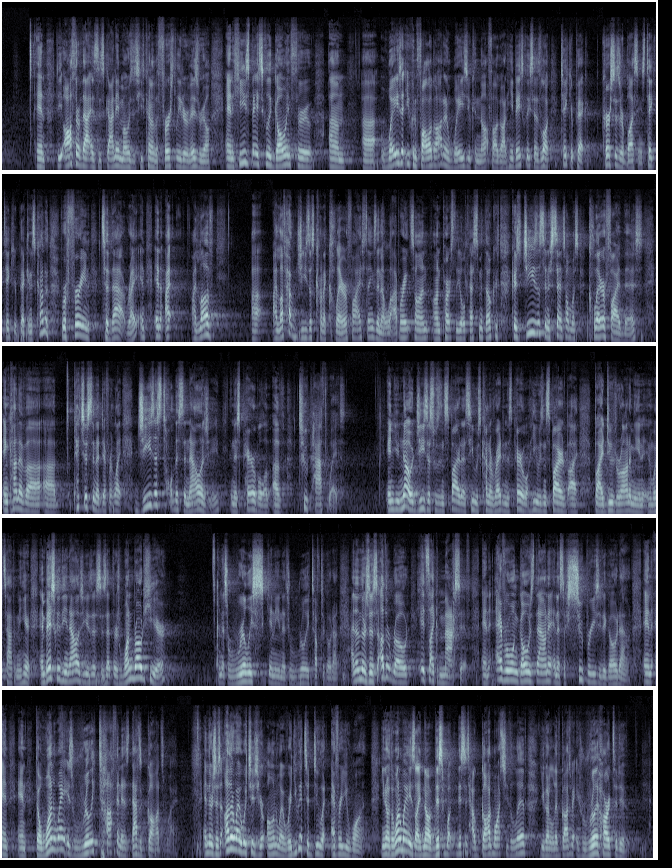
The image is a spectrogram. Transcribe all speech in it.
And the author of that is this guy named Moses. He's kind of the first leader of Israel. And he's basically going through um, uh, ways that you can follow God and ways you cannot follow God. He basically says, look, take your pick. Curses or blessings. Take, take your pick. And it's kind of referring to that, right? And, and I, I love. Uh, I love how Jesus kind of clarifies things and elaborates on, on parts of the Old Testament, though, because Jesus, in a sense, almost clarified this and kind of uh, uh, pitched this in a different light. Jesus told this analogy in this parable of, of two pathways. And you know, Jesus was inspired as he was kind of writing this parable. He was inspired by, by Deuteronomy and, and what's happening here. And basically, the analogy is this is that there's one road here, and it's really skinny and it's really tough to go down. And then there's this other road, it's like massive, and everyone goes down it, and it's like super easy to go down. And, and, and the one way is really tough, and it's, that's God's way. And there's this other way, which is your own way, where you get to do whatever you want. You know, the one way is like, no, this, this is how God wants you to live. You got to live God's way. It's really hard to do.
